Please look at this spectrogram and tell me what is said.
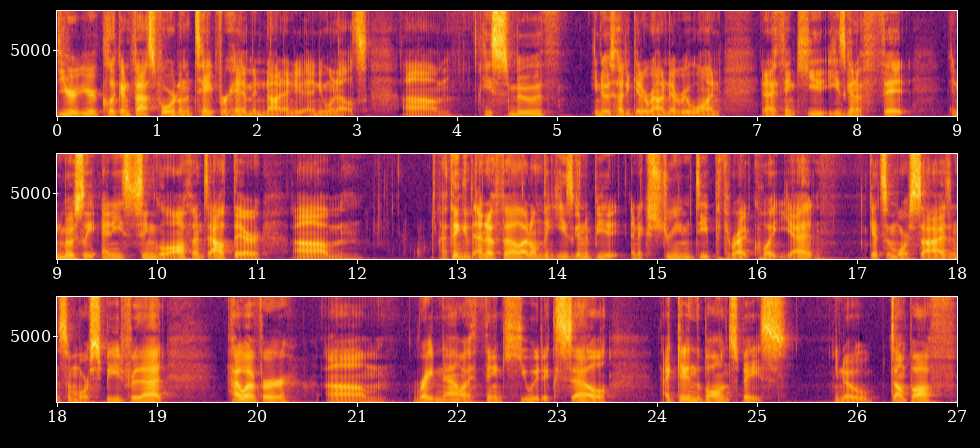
you're you're clicking fast forward on the tape for him and not any anyone else. Um, He's smooth. He knows how to get around everyone, and I think he he's gonna fit in mostly any single offense out there. Um, I think in the NFL, I don't think he's gonna be an extreme deep threat quite yet. Get some more size and some more speed for that. However, um, right now, I think he would excel at getting the ball in space. You know, dump off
